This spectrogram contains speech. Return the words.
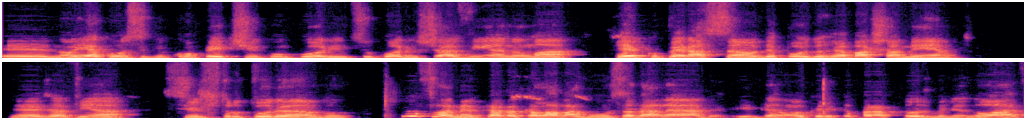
Eh, não ia conseguir competir com o Corinthians. O Corinthians já vinha numa recuperação depois do rebaixamento, né, já vinha se estruturando, e o Flamengo estava aquela bagunça danada. E ganhou aquele campeonato de 2009,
